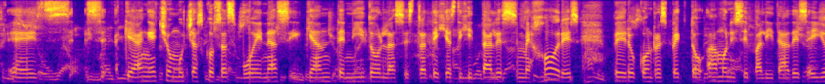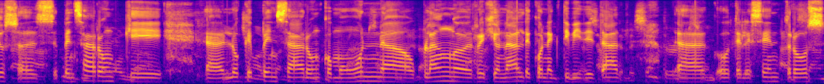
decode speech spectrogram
que han hecho muchas cosas buenas y que han tenido las estrategias digitales mejores, pero con respecto a municipalidades, ellos uh, pensaron que lo que pensaron como un plan regional de conectividad uh, o telecentros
